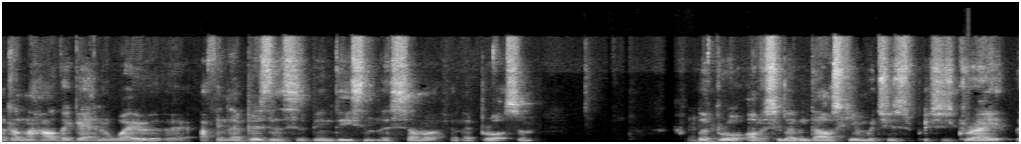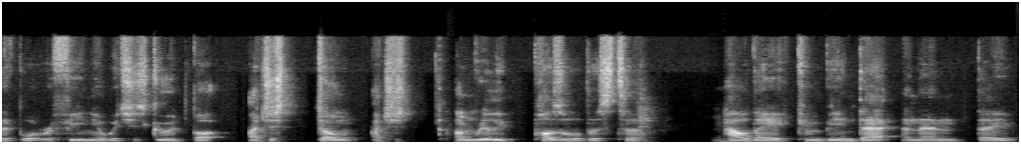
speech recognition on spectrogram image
I don't know how they're getting away with it. I think their business has been decent this summer. I think they've brought some. They've mm-hmm. brought obviously Lewandowski in, which is which is great. They've brought Raphinha, which is good, but I just don't. I just I'm really puzzled as to how mm-hmm. they can be in debt and then they,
